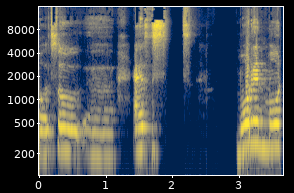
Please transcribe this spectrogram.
also uh, as more and more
